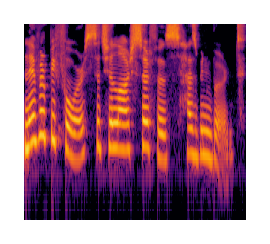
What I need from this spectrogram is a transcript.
Never before such a large surface has been burnt.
